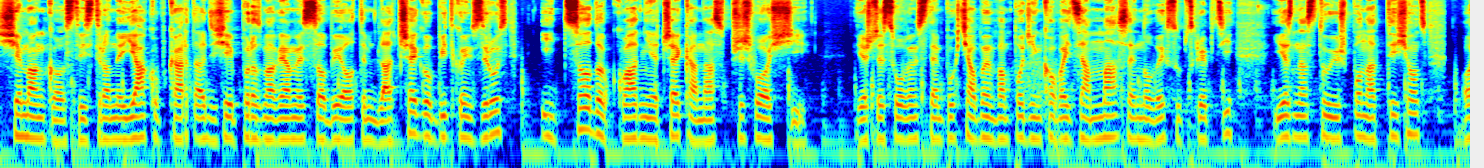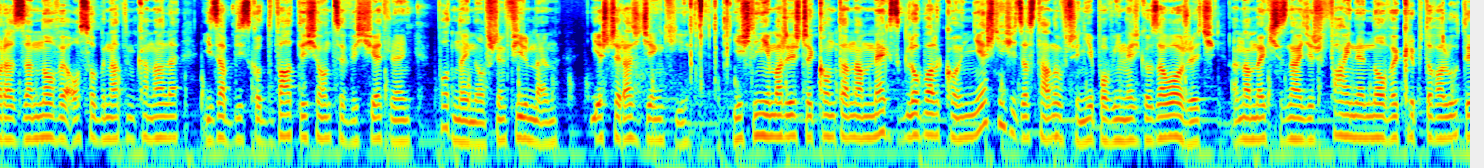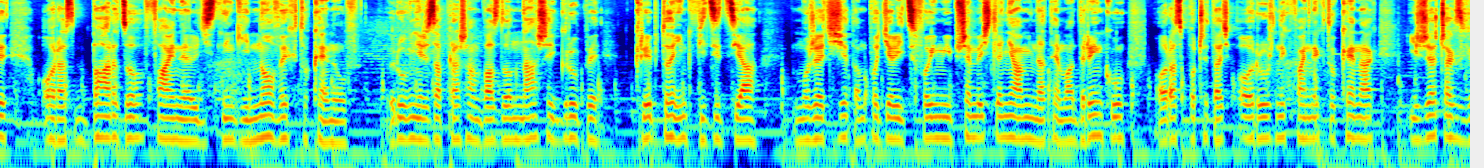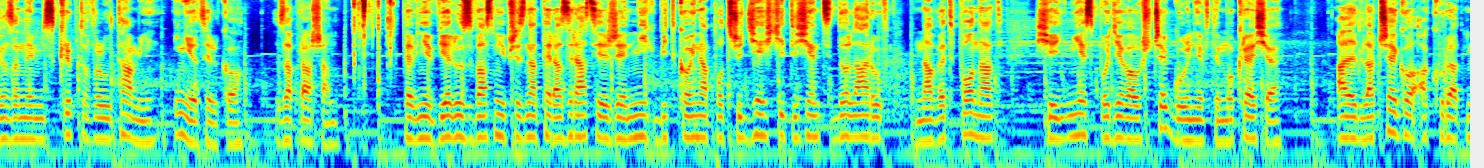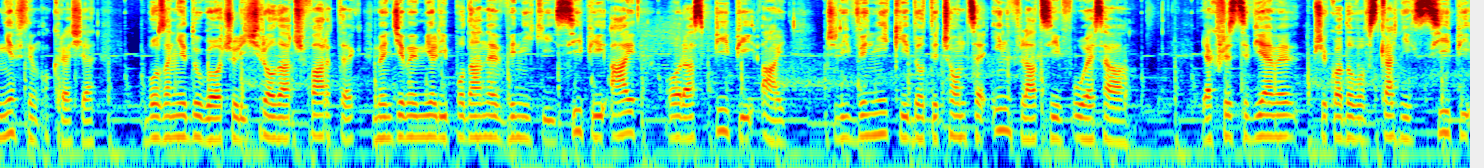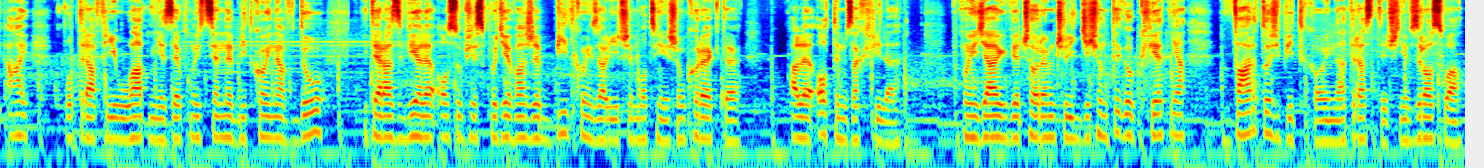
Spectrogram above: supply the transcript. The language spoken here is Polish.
Siemanko, z tej strony Jakub Kart, a dzisiaj porozmawiamy sobie o tym, dlaczego Bitcoin wzrósł i co dokładnie czeka nas w przyszłości. Jeszcze słowem wstępu chciałbym Wam podziękować za masę nowych subskrypcji. Jest nas tu już ponad 1000 oraz za nowe osoby na tym kanale i za blisko 2000 wyświetleń pod najnowszym filmem. Jeszcze raz dzięki. Jeśli nie masz jeszcze konta na Mex Global, koniecznie się zastanów, czy nie powinieneś go założyć. A na Mexie znajdziesz fajne nowe kryptowaluty oraz bardzo fajne listingi nowych tokenów. Również zapraszam Was do naszej grupy Krypto Inkwizycja. Możecie się tam podzielić swoimi przemyśleniami na temat rynku oraz poczytać o różnych fajnych tokenach i rzeczach związanymi z kryptowalutami i nie tylko. Zapraszam. Pewnie wielu z Was mi przyzna teraz rację, że nikt bitcoina po 30 tysięcy dolarów, nawet ponad, się nie spodziewał szczególnie w tym okresie. Ale dlaczego akurat nie w tym okresie? Bo za niedługo, czyli środa, czwartek, będziemy mieli podane wyniki CPI oraz PPI, czyli wyniki dotyczące inflacji w USA. Jak wszyscy wiemy, przykładowo wskaźnik CPI potrafi ładnie zepchnąć cenę bitcoina w dół i teraz wiele osób się spodziewa, że bitcoin zaliczy mocniejszą korektę, ale o tym za chwilę. W poniedziałek wieczorem, czyli 10 kwietnia, wartość bitcoina drastycznie wzrosła.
